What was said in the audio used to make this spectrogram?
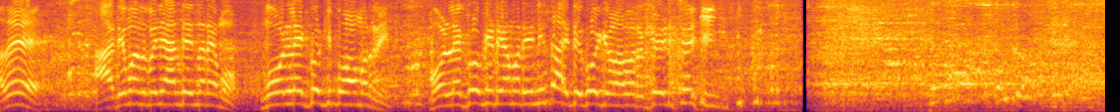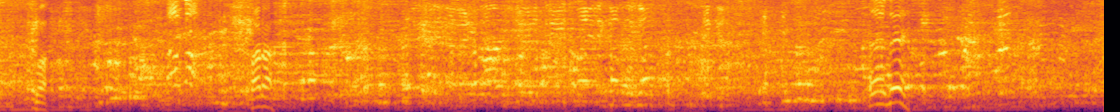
അതെ ആദ്യം വന്നപ്പോ ഞാൻ എന്താണെന്നറിയാമോ മുകളിലേക്ക് നോക്കി പോവാൻ പറഞ്ഞു മുകളിലേക്ക് നോക്കിയിട്ട് ഞാൻ പറഞ്ഞു ഇനി താഴത്തേക്ക് നോക്കിക്കോളാൻ പറഞ്ഞു പേടിച്ചു. പറ ഏ, ദേ. ഏ, ദേ. ഇങ്ങോട്ട് നീങ്ങിക്ക് അവിടെ മൂന്നാൾ. Photo, photo. അവിടെ പോ. ആ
